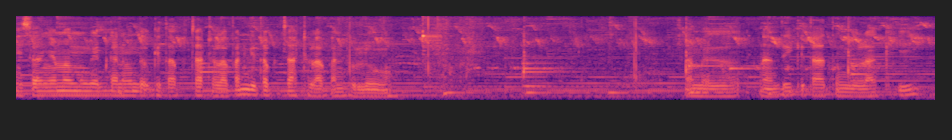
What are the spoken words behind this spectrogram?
misalnya memungkinkan untuk kita pecah delapan kita pecah delapan dulu. Sambil nanti kita tunggu lagi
